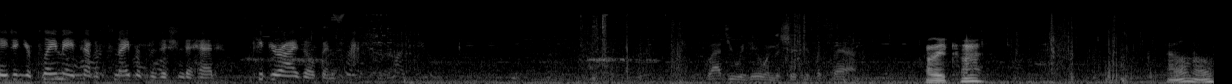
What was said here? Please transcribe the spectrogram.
Agent, your playmates have a sniper positioned ahead. Keep your eyes open. Glad you were here when the shit hit the fan. Are they coming? I don't know.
